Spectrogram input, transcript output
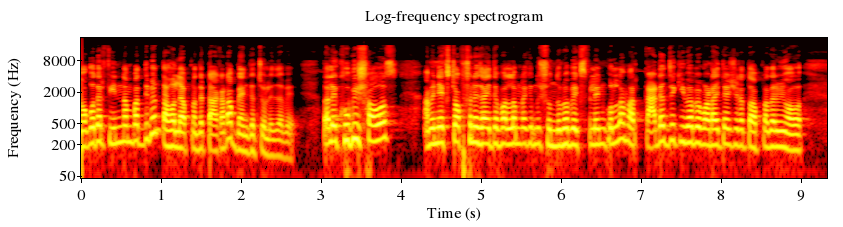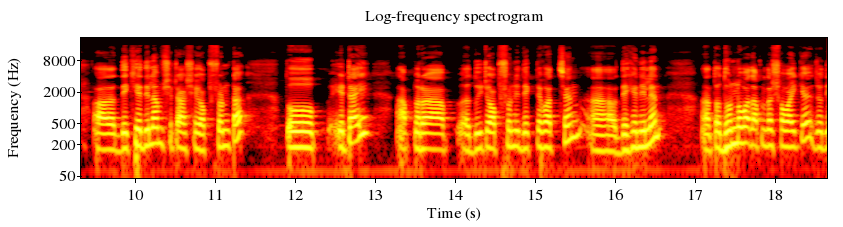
নগদের পিন নাম্বার দিবেন, তাহলে আপনাদের টাকাটা ব্যাংকে চলে যাবে। তাহলে খুবই সহজ। আমি নেক্সট অপশনে যাইতে পারলাম না, কিন্তু সুন্দরভাবে এক্সপ্লেন করলাম। আর কার্ডের যে কীভাবে বাড়াইতে হয়, সেটা তো আপনাদের আমি দেখিয়ে দিলাম, সেটা সেই অপশনটা তো এটাই। আপনারা দুইটা অপশনই দেখতে পাচ্ছেন দেখে নিলেন। তো ধন্যবাদ আপনাদের সবাইকে। যদি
